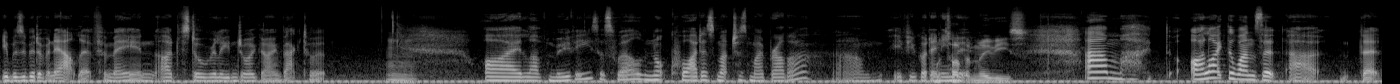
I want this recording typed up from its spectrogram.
it was a bit of an outlet for me, and I'd still really enjoy going back to it. Mm. I love movies as well, not quite as much as my brother. Um, if you've got what any, type mo- of movies? um, I like the ones that uh, that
